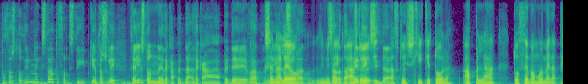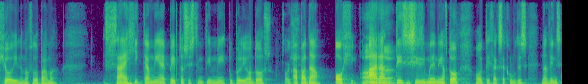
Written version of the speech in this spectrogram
που θα σου το δίνουν εξτρά το φορτιστή και θα σου λέει θέλεις τον ε, 15, 15 watt, ε, 20 Ξαναλέω, watt, Δημήτρη, 45, αυτό, 60. αυτό ισχύει και τώρα. Απλά το θέμα μου εμένα ποιο είναι με αυτό το πράγμα. Θα έχει καμία επίπτωση στην τιμή του προϊόντος; Όχι. Απαντάω. Όχι. Α, Άρα ναι. τι σημαίνει αυτό, ότι θα εξακολουθείς να δίνεις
